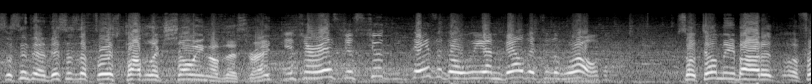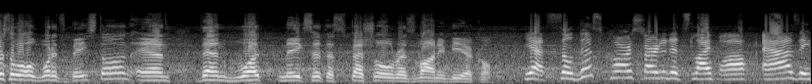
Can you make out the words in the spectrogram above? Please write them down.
So Cynthia, this is the first public showing of this, right? It sure is. Just two days ago, we unveiled it to the world. So tell me about it. uh, First of all, what it's based on, and then what makes it a special Rezvani vehicle. Yes, so this car started its life off as a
